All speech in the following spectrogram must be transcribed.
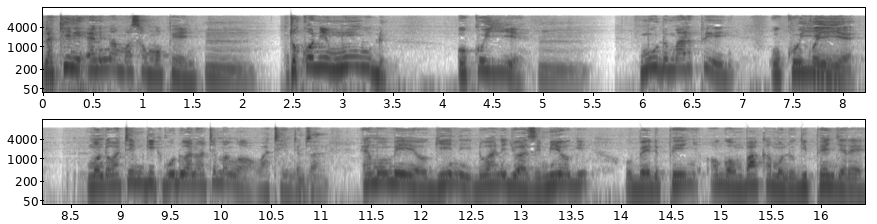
Lakini en ng'ama somo piny. Mm. To koni mood ok oyie. Mm. Mood mar piny ok oyie oyie. mondo watim gik mudwano watim ang'o watim Tim sana. emomiyo gini dwani jo azimiogi obed piny ogo mbaka mondo gipenjre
